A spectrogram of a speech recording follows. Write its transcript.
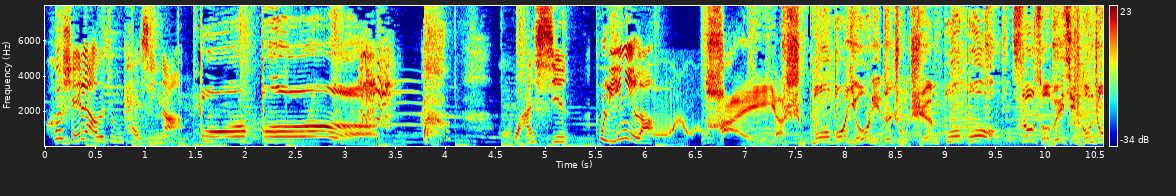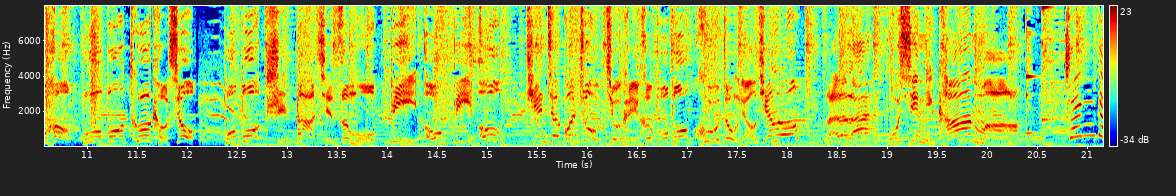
和谁聊得这么开心呢？波波。花心，不理你了。嗨呀，是波波有理的主持人波波。搜索微信公众号“波波脱口秀”，波波是大写字母 B O B O，添加关注就可以和波波互动聊天喽。来来来，不信你看嘛！真的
